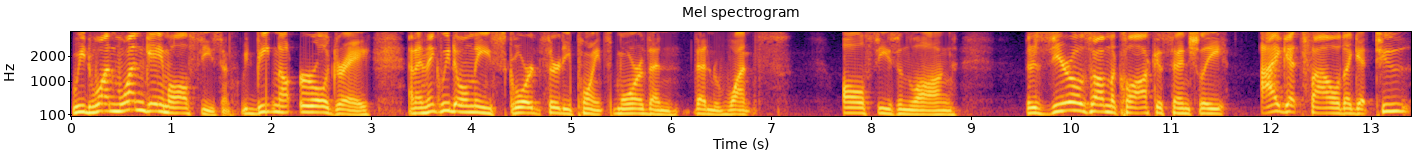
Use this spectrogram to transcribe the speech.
We'd won one game all season. We'd beaten out Earl Grey, and I think we'd only scored thirty points more than than once all season long. There's zeros on the clock essentially. I get fouled. I get two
